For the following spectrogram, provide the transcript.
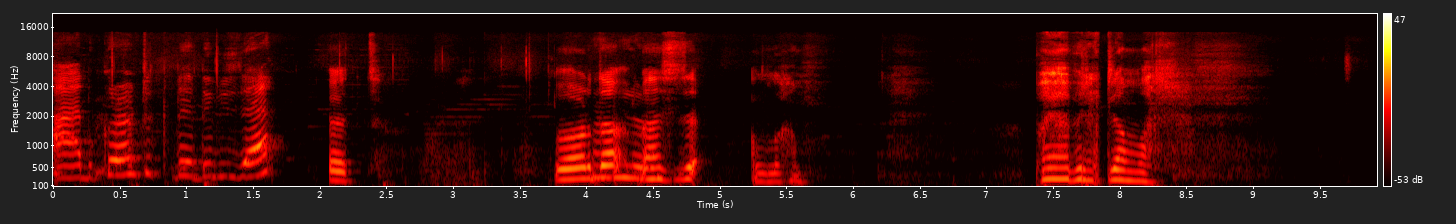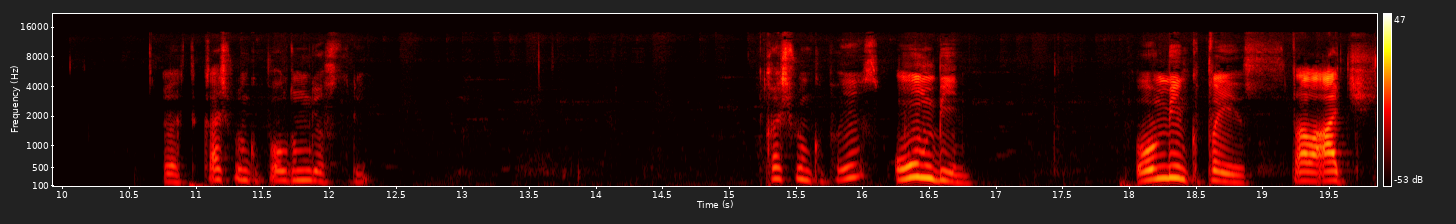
Aa, bu kronik dedi bize. Evet. Bu arada Ben ben size Allah'ım. Bayağı bir reklam var. Evet, kaç bin kupa olduğumu göstereyim. Kaç bin kupayız? 10 bin. 10 bin kupayız. Tamam aç.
